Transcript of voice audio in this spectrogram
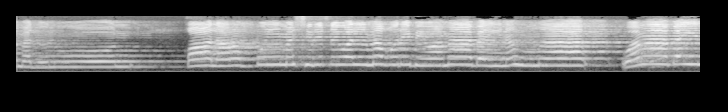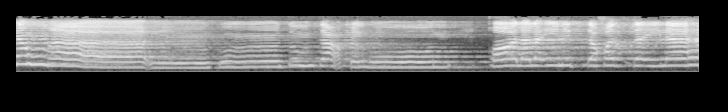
لمجنون قال رب المشرق والمغرب وما بينهما وما بينهما إن كنتم تعقلون. قال لئن اتخذت إلها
